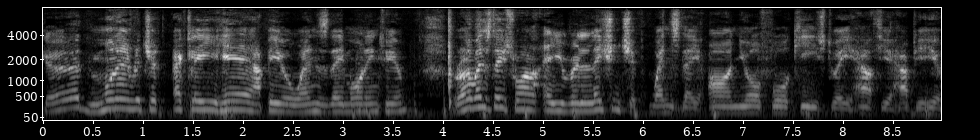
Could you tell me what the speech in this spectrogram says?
Good morning, Richard Eckley here. Happy Wednesday morning to you. We're on Wednesday, so on a relationship Wednesday on your four keys to a healthier, happier you.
